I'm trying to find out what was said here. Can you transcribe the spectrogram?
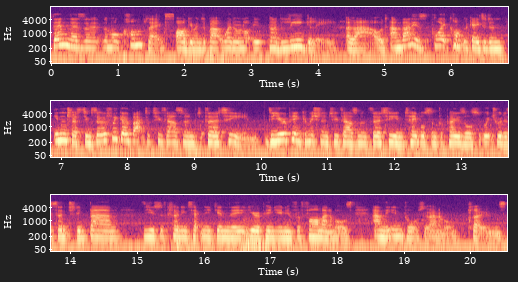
Then there's a, the more complex argument about whether or not it's kind of legally allowed, and that is quite complicated and interesting. So, if we go back to 2013, the European Commission in 2013 tabled some proposals which would essentially ban the use of cloning technique in the European Union for farm animals and the import of animal clones.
